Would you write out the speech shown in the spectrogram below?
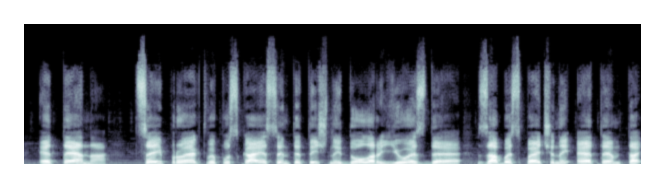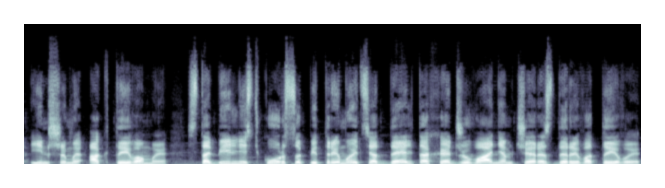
– Етена. Цей проект випускає синтетичний долар USD, забезпечений етем та іншими активами. Стабільність курсу підтримується дельта хеджуванням через деривативи.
